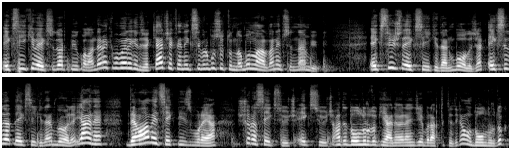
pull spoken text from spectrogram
eksi 2 ve eksi 4 büyük olan. Demek ki bu böyle gidecek. Gerçekten eksi 1 bu sütunda bunlardan hepsinden büyük. Eksi 3 ile eksi 2'den bu olacak. Eksi 4 ile eksi 2'den böyle. Yani devam etsek biz buraya. Şurası eksi 3, eksi 3. Hadi doldurduk yani öğrenciye bıraktık dedik ama doldurduk.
